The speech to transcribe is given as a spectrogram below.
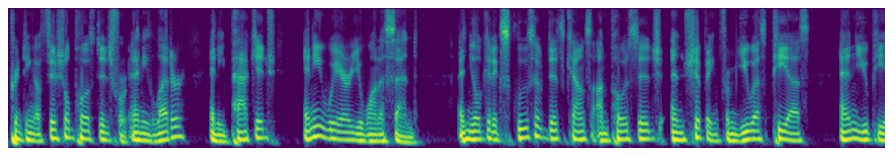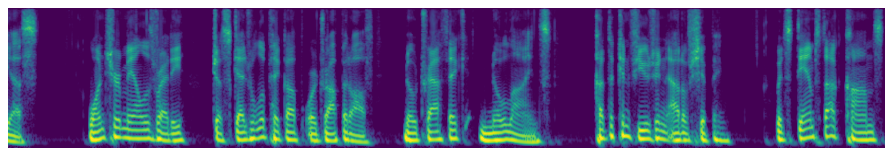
printing official postage for any letter, any package, anywhere you want to send and you'll get exclusive discounts on postage and shipping from USPS and UPS. Once your mail is ready, just schedule a pickup or drop it off. No traffic, no lines. Cut the confusion out of shipping. With Stamps.com's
